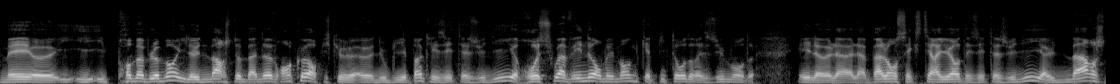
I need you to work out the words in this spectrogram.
mais euh, il, probablement il a une marge de manœuvre encore, puisque euh, n'oubliez pas que les États-Unis reçoivent énormément de capitaux de reste du monde. Et la, balance extérieure des États-Unis a une marge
